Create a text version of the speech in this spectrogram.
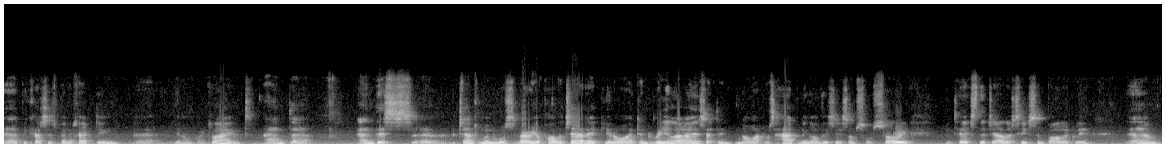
uh, because it's been affecting, uh, you know, my client. And uh, and this uh, gentleman was very apologetic. You know, I didn't realize, I didn't know what was happening. All this is, I'm so sorry. He takes the jealousy symbolically um,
